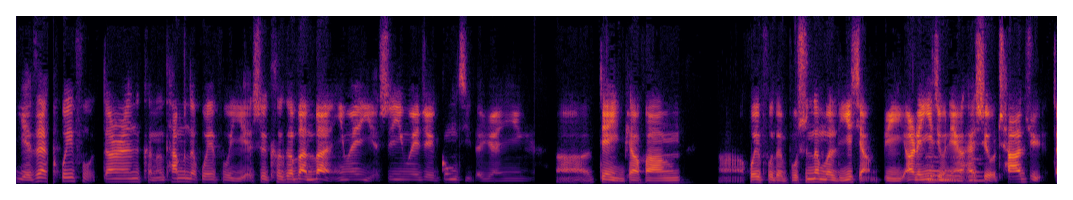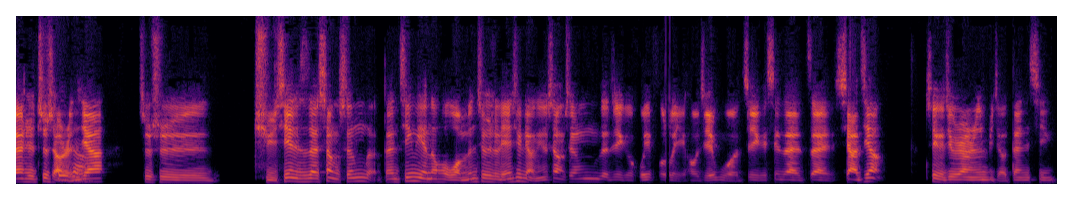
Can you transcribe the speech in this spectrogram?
也在恢复，当然可能他们的恢复也是磕磕绊绊，因为也是因为这个供给的原因啊，电影票房。啊，恢复的不是那么理想，比二零一九年还是有差距。但是至少人家就是曲线是在上升的。但今年的话，我们就是连续两年上升的这个恢复了以后，结果这个现在在下降，这个就让人比较担心。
